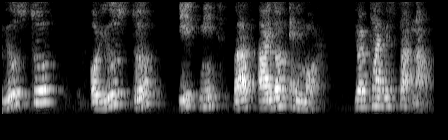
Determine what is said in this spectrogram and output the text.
used to or used to eat meat but I don't anymore. Your time is start now.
